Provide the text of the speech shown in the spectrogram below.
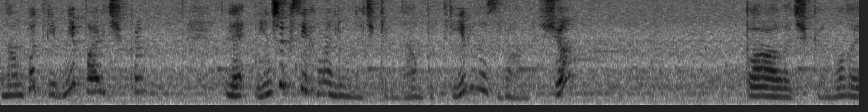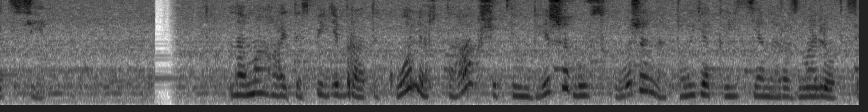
нам потрібні пальчики. Для інших всіх малюночків нам потрібно з вами що? Палички, молодці. Намагайтесь підібрати колір так, щоб він більше був схожий на той, який є на розмальовці.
